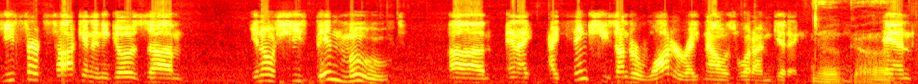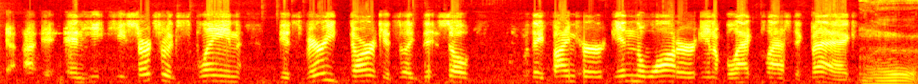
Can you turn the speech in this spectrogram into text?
he starts talking and he goes, um, "You know, she's been moved Um, and I, I think she's underwater right now, is what I'm getting. Oh God. And I- and he, he starts to explain. It's very dark. It's like th- so. They find her in the water in a black plastic bag Ugh.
